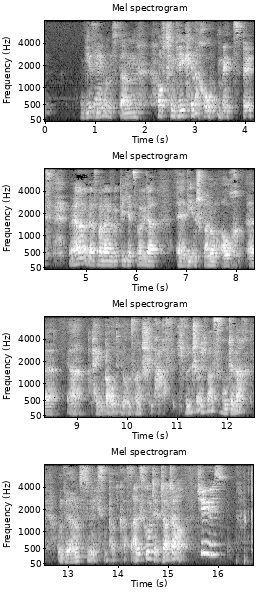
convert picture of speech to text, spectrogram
Wir ja. sehen uns dann auf dem Weg nach oben ins Bett, ja, dass man dann wirklich jetzt mal wieder äh, die Entspannung auch äh, ja, einbaut in unseren Schlaf. Ich wünsche euch was, gute Nacht und wir hören uns zum nächsten Podcast. Alles Gute, ciao, ciao. Tschüss.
